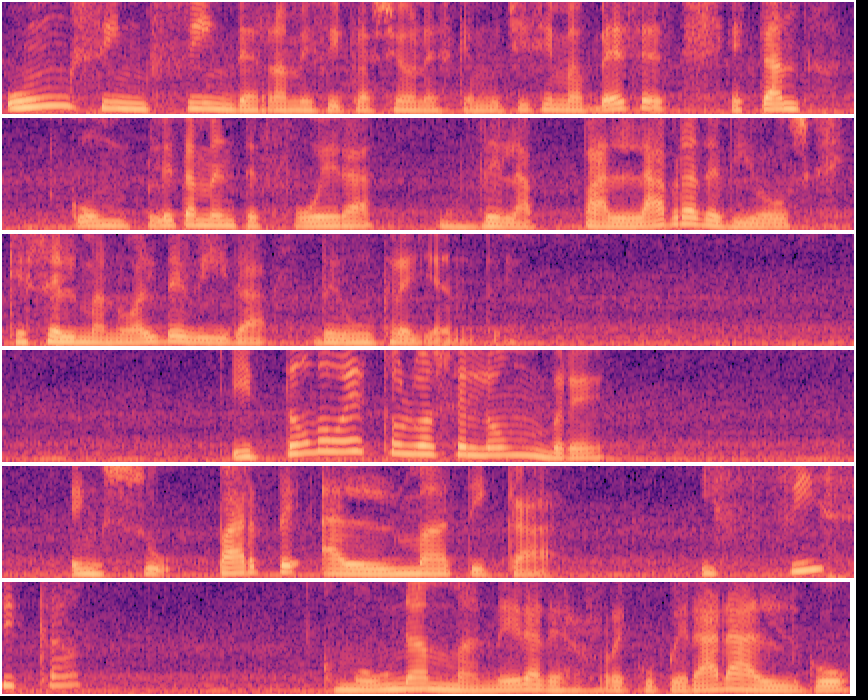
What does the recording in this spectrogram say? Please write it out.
un sinfín de ramificaciones que muchísimas veces están completamente fuera de la palabra de Dios, que es el manual de vida de un creyente. Y todo esto lo hace el hombre en su parte almática y física como una manera de recuperar algo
